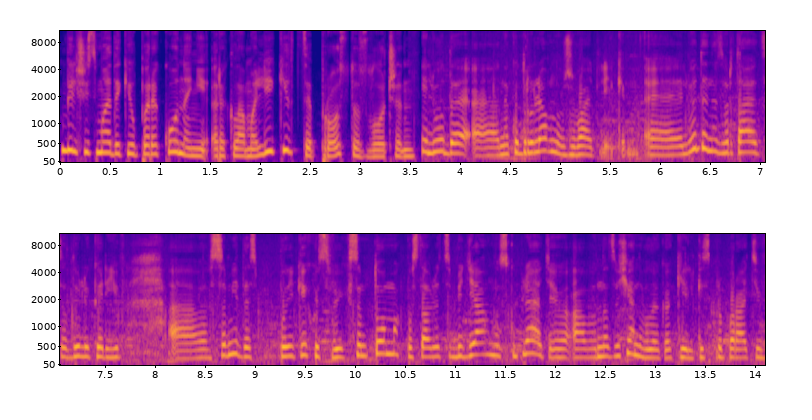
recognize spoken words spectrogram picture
Більшість медиків переконані, реклама ліків це просто злочин. Люди е, неконтрольовано вживають ліки. Е, Люди не звертаються до лікарів, е, самі десь по якихось своїх симптомах поставлять собі діагноз, купляють, а надзвичайно велика кількість препаратів.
